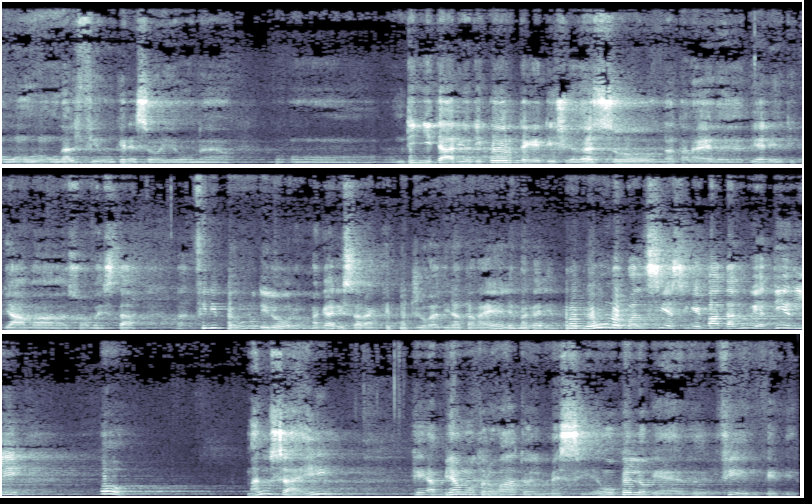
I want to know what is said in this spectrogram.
un, un, un che ne so io, un, un, dignitario di corte che dice adesso Natanaele vieni, ti chiama Sua Maestà, Filippo è uno di loro, magari sarà anche più giovane di Natanaele, magari è proprio uno qualsiasi che va da lui a dirgli, oh, ma lo sai che abbiamo trovato il Messia, o quello che, è, che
